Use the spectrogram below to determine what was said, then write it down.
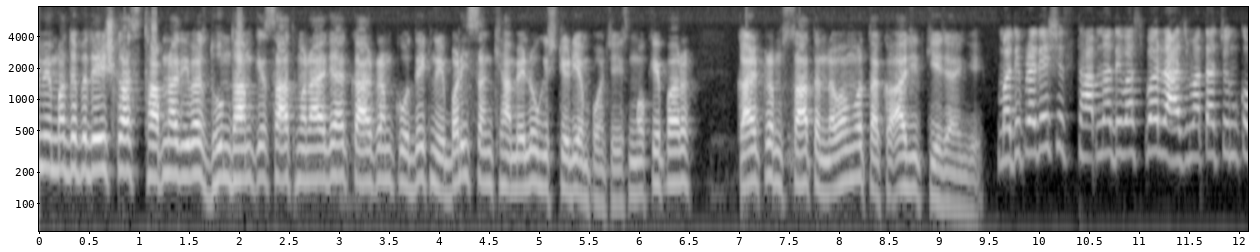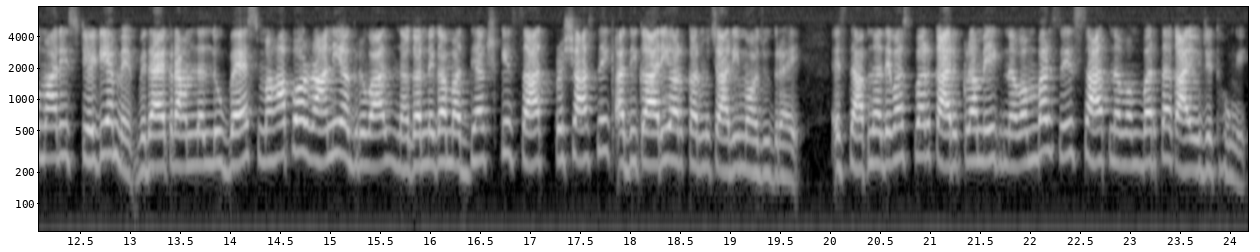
में मध्य प्रदेश का स्थापना दिवस धूमधाम के साथ मनाया गया। कार्यक्रम को देखने बड़ी संख्या में लोग स्टेडियम पहुँचे। इस मौके पर कार्यक्रम 7 नवंबर तक आयोजित किए जाएँगे। मध्य प्रदेश स्थापना दिवस पर राजमाता चुन कुमारी स्टेडियम में विधायक रामलल्लू बैस, महापौर रानी अग्रवाल, नगर निगम अध्यक्ष के साथ प्रशासनिक अधिकारी और कर्मचारी मौजूद रहे। स्थापना दिवस पर कार्यक्रम एक नवंबर से सात नवंबर तक आयोजित होंगे,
